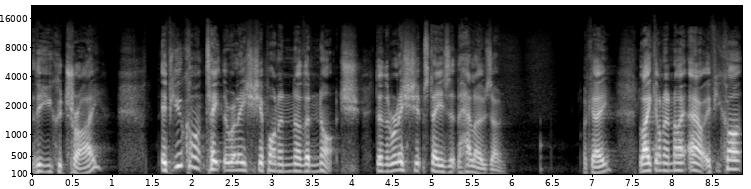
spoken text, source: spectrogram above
that you could try. If you can't take the relationship on another notch, then the relationship stays at the hello zone. Okay? Like on a night out, if you can't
